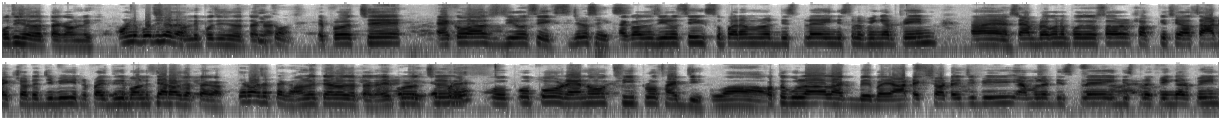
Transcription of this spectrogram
পঁচিশ হাজার টাকা অনলি অনলি পঁচিশ হাজার? অনলি পঁচিশ হাজার টাকা। এরপর হচ্ছে Aquos zero six zero six Aquos zero six super display in display fingerprint স্ন্যাপড্রাগনের প্রসেসর সবকিছু আছে আট একশো জিবি এর প্রাইস দিয়ে অনলি তেরো হাজার টাকা। তেরো হাজার টাকা। অনলি তেরো হাজার টাকা। এরপর হচ্ছে Oppo Reno three pro five G কতগুলা লাগবে ভাই? আট একশো আঠাশ GB display in display fingerprint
